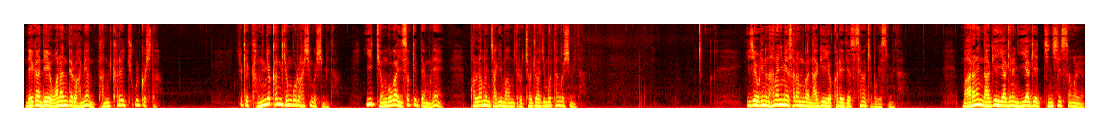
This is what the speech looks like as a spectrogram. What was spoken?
내가 내 원한 대로 하면 단칼에 죽을 것이다. 이렇게 강력한 경고를 하신 것입니다. 이 경고가 있었기 때문에 발람은 자기 마음대로 저주하지 못한 것입니다. 이제 우리는 하나님의 사람과 나귀의 역할에 대해서 생각해 보겠습니다. 말하는 나귀의 이야기는 이야기의 진실성을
